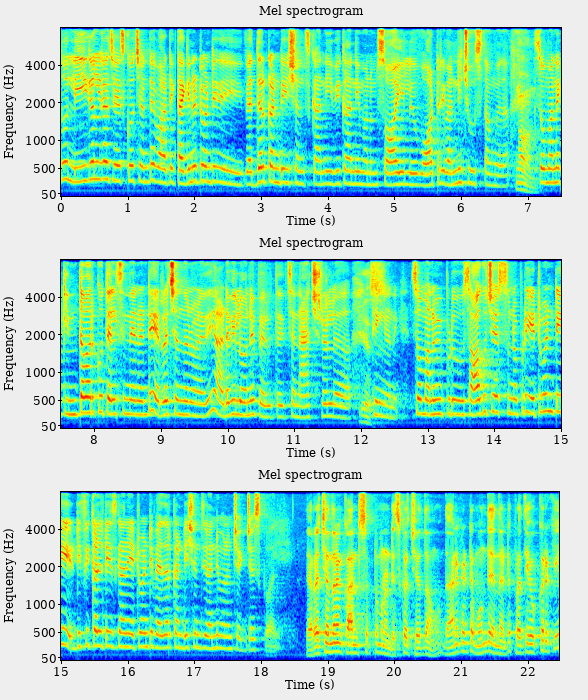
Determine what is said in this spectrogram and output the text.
సో లీగల్గా చేసుకోవచ్చు అంటే వాటికి తగినటువంటి వెదర్ కండిషన్స్ కానీ ఇవి కానీ మనం సాయిల్ వాటర్ ఇవన్నీ చూస్తాం కదా. సో మనకి ఇంతవరకు తెలిసింది ఏంటంటే ఎర్రచందనం అనేది అడవిలోనే పెరుగుతుంది. ఇట్స్ న్యాచురల్ థింగ్ అని. సో మనం ఇప్పుడు సాగు చేస్తున్నప్పుడు ఎటువంటి డిఫికల్టీస్ కానీ ఎటువంటి వెదర్ కండిషన్స్ ఇవన్నీ మనం చెక్ చేసుకోవాలి. ఎర్రచంద్రం కాన్సెప్ట్ మనం డిస్కస్ చేద్దాం. దానికంటే ముందు ఏంటంటే ప్రతి ఒక్కరికి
